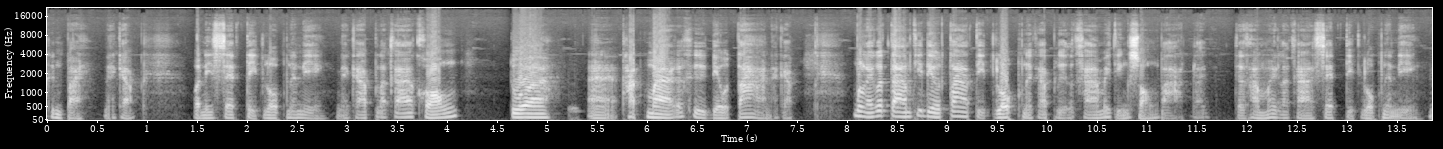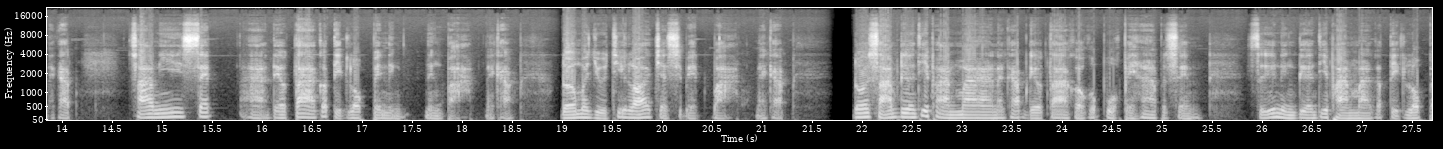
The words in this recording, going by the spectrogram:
ขึ้นไปนะครับ วันนี้เซตติดลบนั่นเองนะครับ ราคาของตัวถัดมาก็คือเดลต้านะครับ เมื่อไหร่ก็ตามที่เดลต้าติดลบนะครับ หรือราคาไม่ถึง 2 บาท จะทำให้ราคาเซตติดลบนั่นเองนะครับเช้านี้เซตเดลต้าก็ติดลบเป็น1 1บาทนะครับโดยมาอยู่ที่ 171 บาทนะครับ โดย 3 เดือนที่ผ่านมานะครับเดลต้าเขาก็บวกไป 5%ซื้อ 1 เดือนที่ผ่านมาก็ติดลบไป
